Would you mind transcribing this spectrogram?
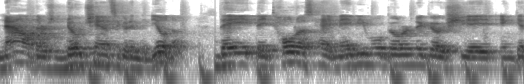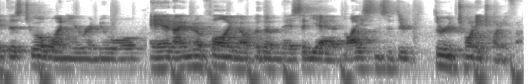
now there's no chance of getting the deal done. They they told us, hey, maybe we'll be able to negotiate and get this to a one year renewal. And I ended up following up with them. They said, yeah, license it through, through 2025.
